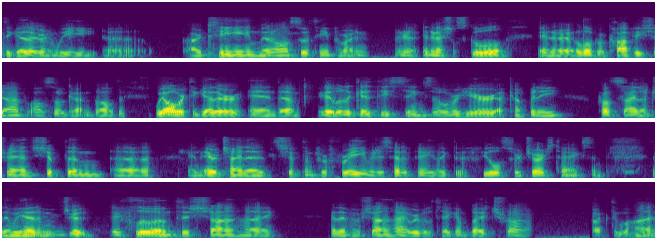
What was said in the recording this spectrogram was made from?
together, and we, uh, our team, and also a team from our international school and a, local coffee shop also got involved. We all worked together and um, we were able to get these things over here. A company called Sinotrans shipped them, uh, and Air China shipped them for free. We just had to pay like the fuel surcharge tax, and, and then we had mm-hmm. them. They flew them to Shanghai, and then from Shanghai we were able to take them by truck to Wuhan.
